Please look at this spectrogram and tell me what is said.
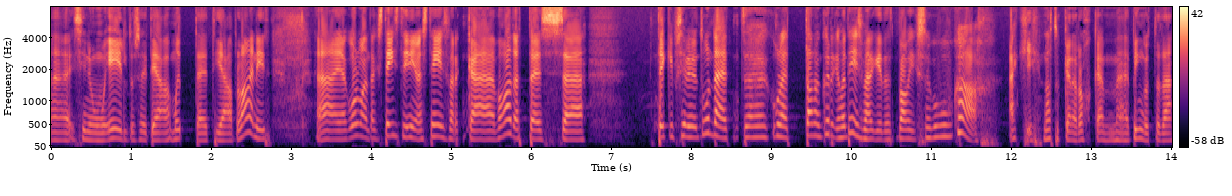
äh, sinu eeldused ja mõtted ja plaanid. Äh, ja kolmandaks teiste inimeste eesmärke vaadates tekib selline tunne, et kuule, et tal on kõrgemad eesmärgid, et ma võiks nagu ka äkki natukene rohkem äh, pingutada.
